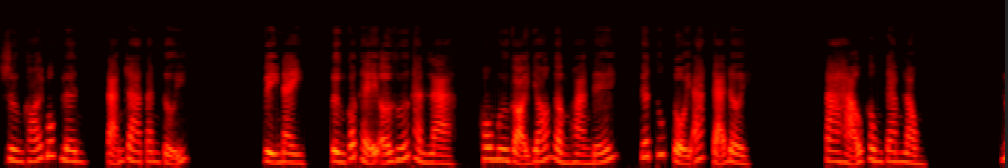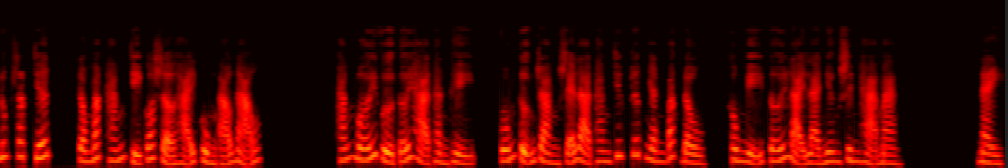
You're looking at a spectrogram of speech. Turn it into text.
sương khói bốc lên, tản ra tanh tưởi. Vị này, từng có thể ở hứa thành là, hôn mưa gọi gió ngầm hoàng đế, kết thúc tội ác cả đời. Ta hảo không cam lòng. Lúc sắp chết, trong mắt hắn chỉ có sợ hãi cùng ảo não. Hắn mới vừa tới hạ thành thị, vốn tưởng rằng sẽ là thăng chức rất nhanh bắt đầu, không nghĩ tới lại là nhân sinh hạ màn. Này!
